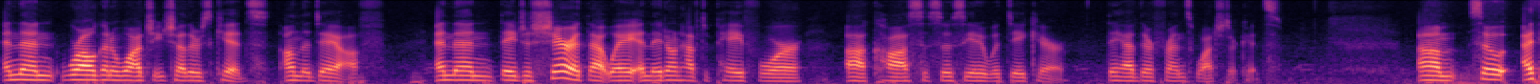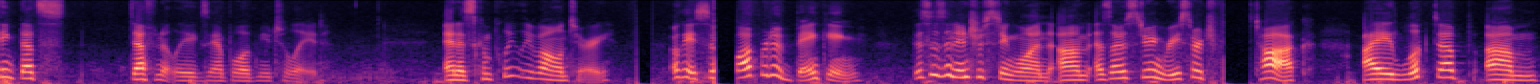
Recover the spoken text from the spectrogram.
And then we're all going to watch each other's kids on the day off. And then they just share it that way and they don't have to pay for uh, costs associated with daycare. They have their friends watch their kids. Um, so I think that's definitely example of mutual aid. And it's completely voluntary. Okay, so cooperative banking. This is an interesting one. Um, as I was doing research for this talk, I looked up, um,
